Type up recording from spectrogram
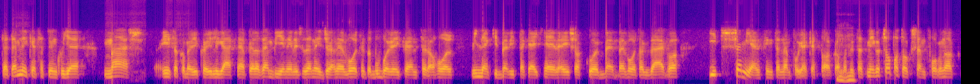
tehát emlékezhetünk ugye más észak-amerikai ligáknál, például az NBA-nél és az NHL-nél volt ez a buborékrendszer, ahol mindenkit bevittek egy helyre, és akkor be, be voltak zárva itt semmilyen szinten nem fogják ezt alkalmazni. Uh-huh. Tehát még a csapatok sem fognak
